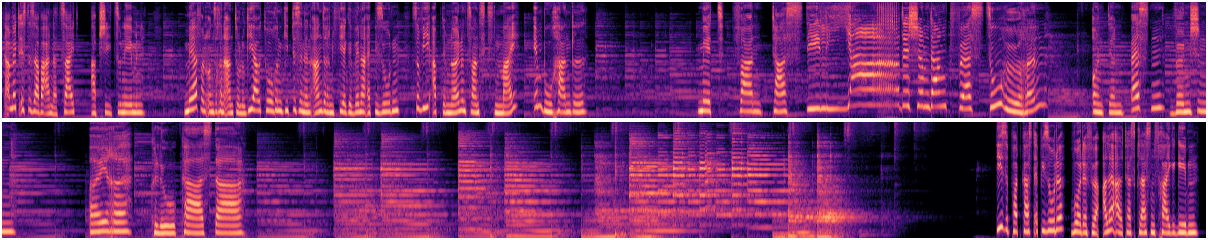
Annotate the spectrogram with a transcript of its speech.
Damit ist es aber an der Zeit, Abschied zu nehmen. Mehr von unseren Anthologieautoren gibt es in den anderen vier Gewinner-Episoden sowie ab dem 29. Mai im Buchhandel. Mit fantastiliardischem Dank fürs Zuhören und den besten Wünschen. Eure Cluecaster. Diese Podcast-Episode wurde für alle Altersklassen freigegeben.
